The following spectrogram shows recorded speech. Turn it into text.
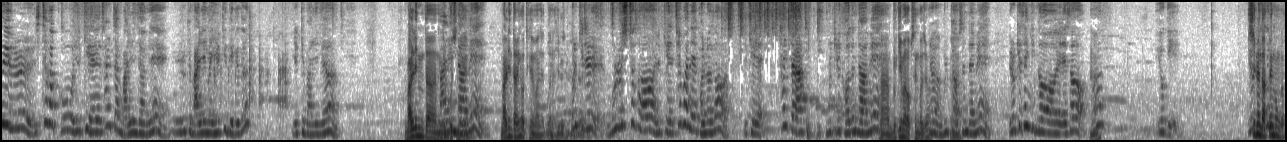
산수유를 시쳐갖고 이렇게 살짝 말린 다음에 이렇게 말리면 이렇게 되거든. 이렇게 말리면 말린다는 게 말린 무슨 얘기예요? 다음에 말린다는 게 어떻게 말렸다는 물기를 얘기죠? 물기를 물로 씻혀서 이렇게 차반에 걸러서 이렇게 살짝 물기를 거둔 다음에 아 물기만 없앤 거죠? 어, 물기 네. 없앤 다음에 이렇게 생긴 거에서 음. 어? 여기 씨는 다 뺀 건가?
